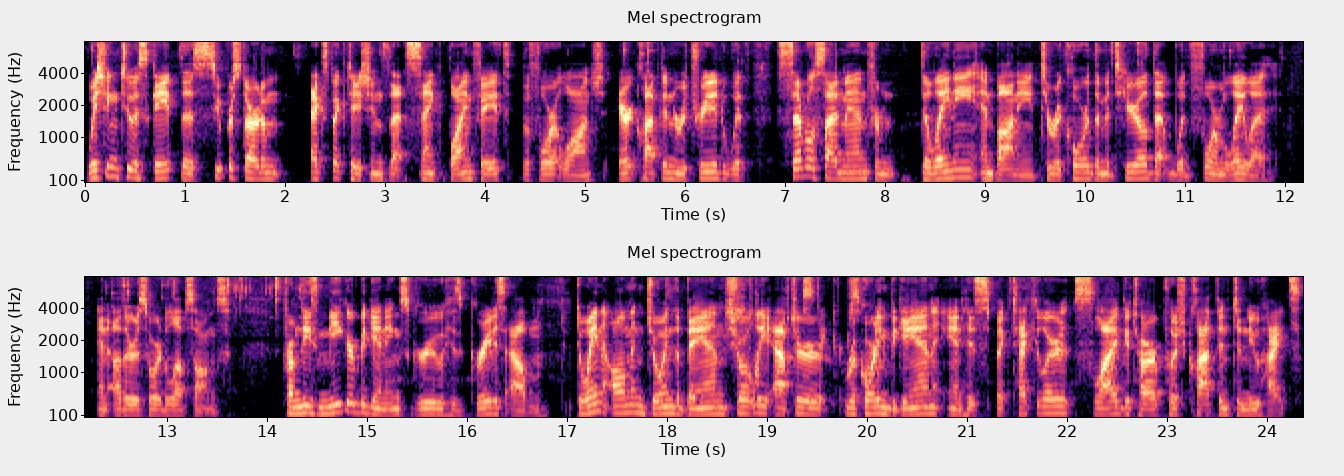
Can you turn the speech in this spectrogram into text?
Wishing to escape the superstardom expectations that sank Blind Faith before it launched, Eric Clapton retreated with several sidemen from Delaney and Bonnie to record the material that would form Layla and other assorted love songs. From these meager beginnings grew his greatest album. Duane Allman joined the band shortly after recording began, and his spectacular slide guitar pushed Clapton to new heights.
